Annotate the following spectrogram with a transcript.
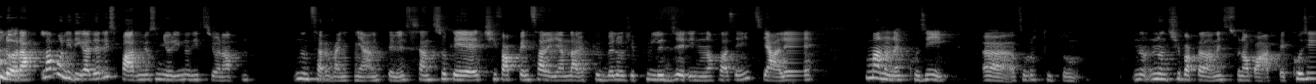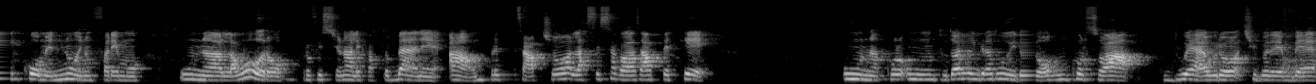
Allora, la politica del risparmio, signori, notiziona, non serve a niente, nel senso che ci fa pensare di andare più veloci e più leggeri in una fase iniziale, ma non è così, eh, soprattutto no, non ci porta da nessuna parte, così come noi non faremo un lavoro professionale fatto bene a un prezzaccio, la stessa cosa perché un, un tutorial gratuito, un corso a 2 euro ci potrebbe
